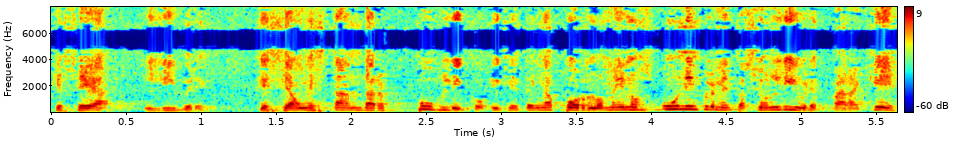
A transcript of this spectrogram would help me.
que sea libre, que sea un estándar público y que tenga por lo menos una implementación libre. ¿Para qué?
